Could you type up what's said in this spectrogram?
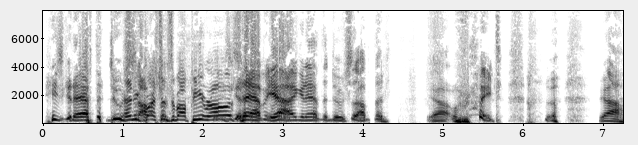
he's going to have to do Any something. questions about Pete Rose? He's gonna have, yeah, I'm gonna have to do something. Yeah, right. Yeah,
